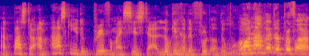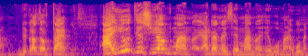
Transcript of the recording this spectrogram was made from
And Pastor, I'm asking you to pray for my sister, looking for the fruit of the womb. Oh, no, I'm going to pray for her because of time. Yes. I use this young man, I don't know if it's a man or a woman. A woman.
